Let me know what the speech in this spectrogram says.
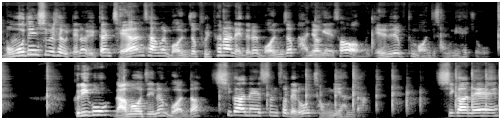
모든 식을 세울 때는 일단 제한사항을 먼저 불편한 애들을 먼저 반영해서 얘네들부터 먼저 정리해줘. 그리고 나머지는 뭐 한다? 시간의 순서대로 정리한다. 시간의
